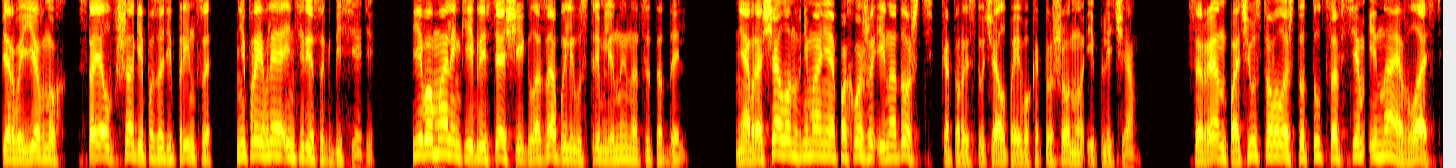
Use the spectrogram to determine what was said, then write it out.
Первый евнух стоял в шаге позади принца, не проявляя интереса к беседе. Его маленькие блестящие глаза были устремлены на цитадель. Не обращал он внимания, похоже, и на дождь, который стучал по его капюшону и плечам. Сырен почувствовала, что тут совсем иная власть,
